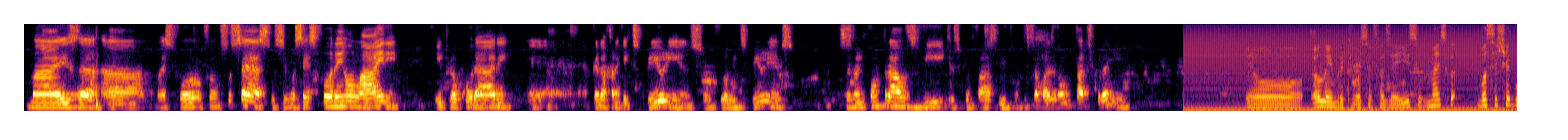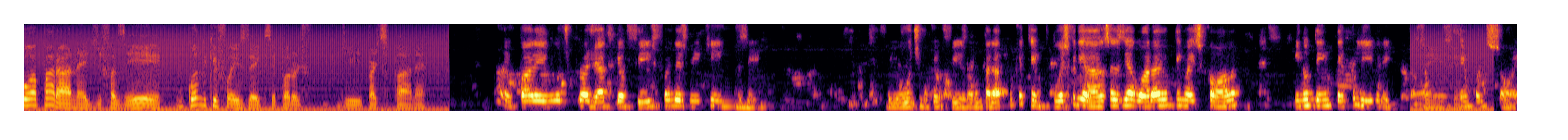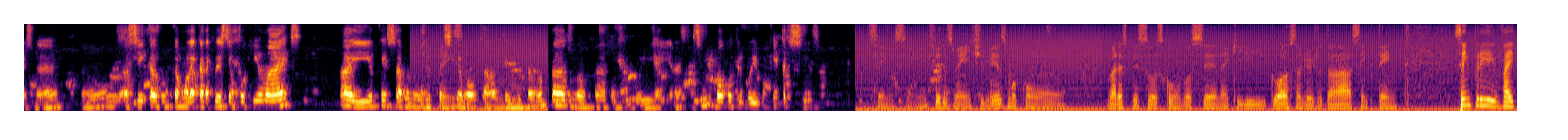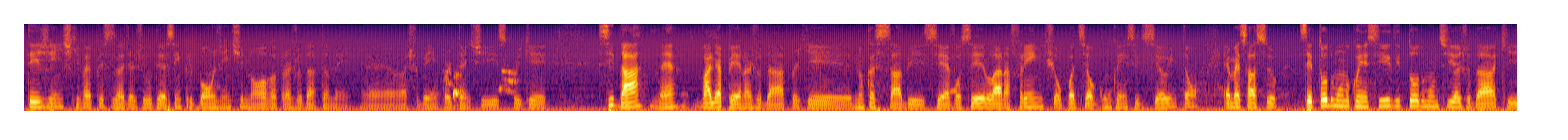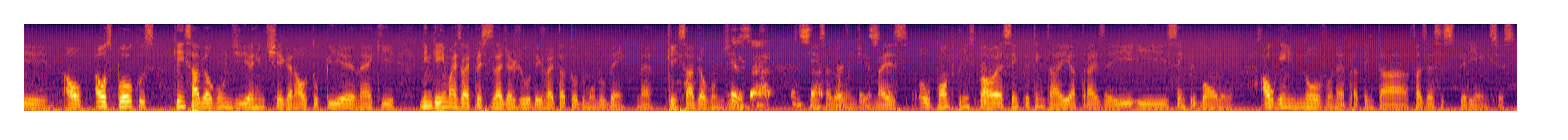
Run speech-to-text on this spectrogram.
Mas, uh, uh, mas foi, foi um sucesso. Se vocês forem online e procurarem é, pela Frank Experience ou Flow Experience, vocês vão encontrar os vídeos que eu faço de trabalhos voluntários por aí. Eu, eu lembro que você fazia isso, mas você chegou a parar, né, de fazer. Quando que foi isso aí que você parou de, de participar, né? Ah, eu parei, o último projeto que eu fiz foi em 2015. Foi o último que eu fiz no voluntariado, porque tenho duas crianças e agora eu tenho a escola e não tenho tempo livre. Então, sim, sim. tenho condições, né? Então, assim que a, que a molecada crescer um pouquinho mais, aí quem sabe eu não consiga voltar. Eu tenho muita vontade de voltar, contribuir aí, né? É sempre bom contribuir com quem precisa. Sim, sim. Infelizmente, mesmo com várias pessoas como você, né, que gostam de ajudar, sempre tem sempre vai ter gente que vai precisar de ajuda e é sempre bom gente nova para ajudar também. É, eu acho bem importante isso porque se dá, né, vale a pena ajudar porque nunca se sabe se é você lá na frente ou pode ser algum conhecido seu, então é mais fácil ser todo mundo conhecido e todo mundo se ajudar que ao, aos poucos, quem sabe algum dia a gente chega na utopia, né, que ninguém mais vai precisar de ajuda e vai estar tá todo mundo bem, né? Quem sabe algum dia. Exato. Quem sabe algum dia. Mas o ponto principal é sempre tentar ir atrás aí e sempre bom alguém novo, né, para tentar fazer essas experiências.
